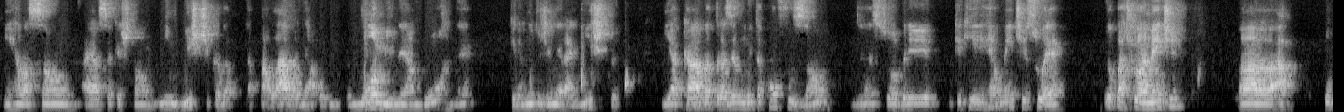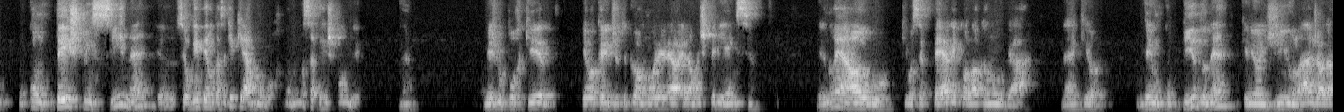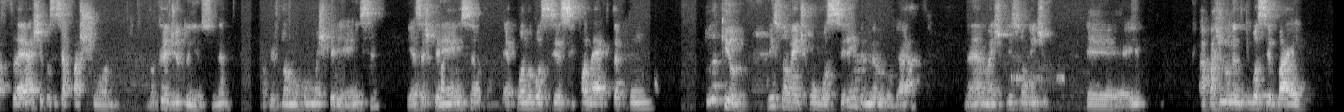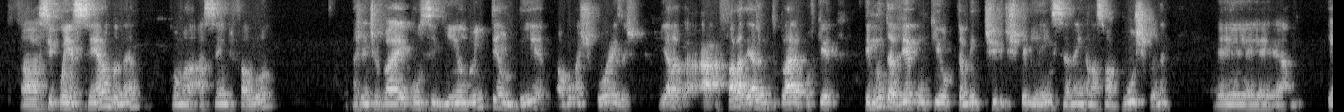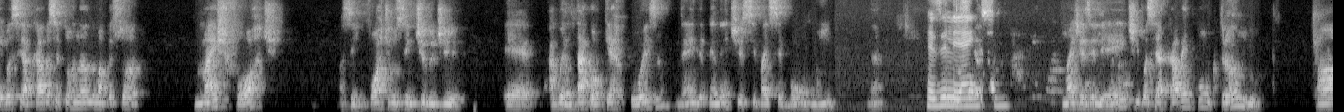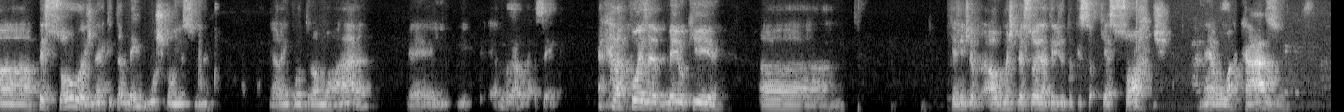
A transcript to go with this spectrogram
em relação a essa questão linguística da, da palavra, né? o, o, nome, né? amor, né? que ele é muito generalista e acaba trazendo muita confusão né? sobre o que, que realmente isso é. Eu, particularmente, a, a o, o contexto em si, né? Eu, se alguém perguntasse o que é amor, eu não vou saber responder, né? Mesmo porque eu acredito que o amor ele é, ele é uma experiência. Ele não é algo que você pega e coloca num lugar, né? Que ó, vem um cupido, né? Aquele anjinho lá joga flecha e você se apaixona. Não acredito nisso, né? Eu acredito no amor como uma experiência e essa experiência é quando você se conecta com tudo aquilo, principalmente com você em primeiro lugar, né? mas principalmente é, a partir do momento que você vai uh, se conhecendo, né, como a Sandy falou, a gente vai conseguindo entender algumas coisas. E ela, a, a fala dela é muito clara, porque tem muito a ver com o que eu também tive de experiência né, em relação à busca. Né? É, e aí você acaba se tornando uma pessoa mais forte, assim, forte no sentido de é, aguentar qualquer coisa, né, independente se vai ser bom ou ruim. Né? Resiliente. Mais resiliente, e você acaba encontrando ah, pessoas né, que também buscam isso. Né? Ela encontrou a Moara, é, é, assim, aquela coisa meio que. Ah, que a gente, algumas pessoas acreditam que, que é sorte, né, ou acaso,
